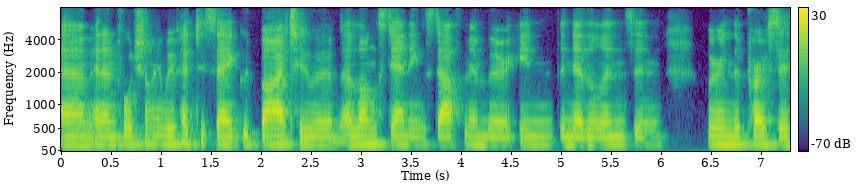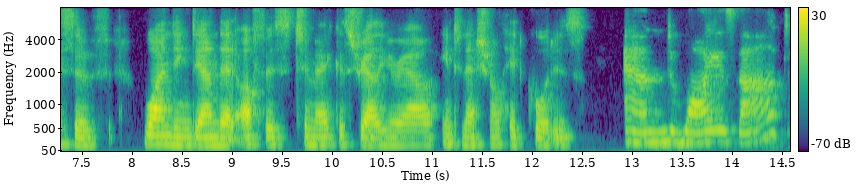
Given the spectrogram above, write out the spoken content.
Um, and unfortunately, we've had to say goodbye to a, a long standing staff member in the Netherlands, and we're in the process of winding down that office to make Australia our international headquarters. And why is that?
